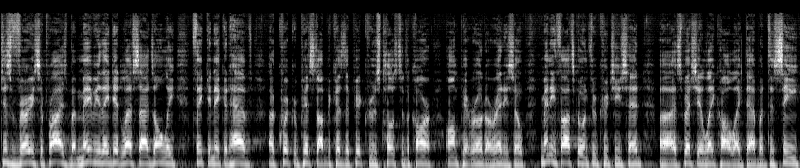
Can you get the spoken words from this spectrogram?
just very surprised. But maybe they did left sides only, thinking they could have a quicker pit stop because the pit crew is close to the car on pit road already. So many thoughts going through crew chief's head, uh, especially a late call like that. But to see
